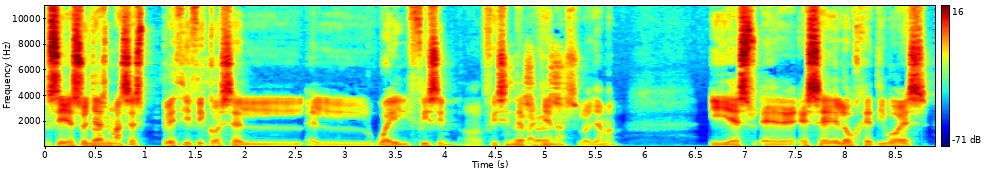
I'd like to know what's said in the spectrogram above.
Sí, eso ya es más específico, es el, el whale fishing, o fishing de Eso ballenas, es. lo llaman. Y es eh, ese el objetivo es.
